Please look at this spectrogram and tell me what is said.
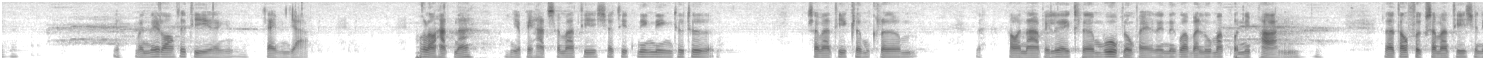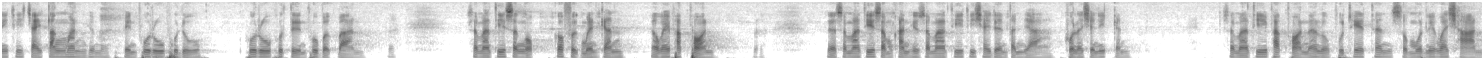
มันไม่ร้องสักทีอะไรเงี้ยใจมันอยาก พวกเราหัดนะ อย่าไปหัดสมาธิชตินิ่งๆทื่อๆสมาธิเคลิ้มเคลิมภาวนาไปเรื่อยเคลิ้มวูบลงไปเลยนึกว่าบรรลุมรรคผลนิพพาน เราต้องฝึกสมาธิชนิดที่ใจตั้งมั่นขึ้นมา เป็นผู้รู้ผู้ดู ผู้รู้ผู้ตื่นผู้เบิกบาน สมาธิสงบก็ฝึกเหมือนกัน เอาไว้พักผ่อนแต่สมาธิสำคัญคือสมาธิที่ใช้เดินปัญญาคนละชนิดกัน สมาธิพักผ่อนนะหลวงปู่เทศท่านสมมุติเรียกว่าฌาน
